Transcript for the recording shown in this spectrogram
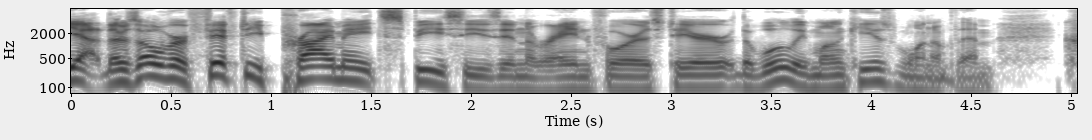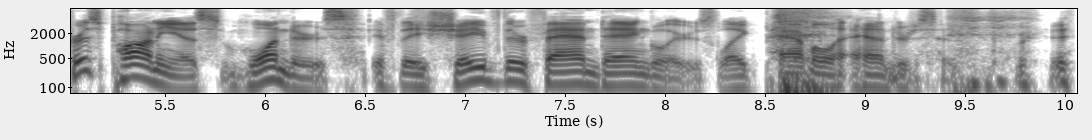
yeah, there's over 50 primate species in the rainforest here. The woolly monkey is one of them. Chris Pontius wonders if they shave their fan fandanglers like Pamela Anderson.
